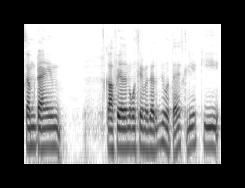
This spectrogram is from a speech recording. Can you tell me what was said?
सम टाइम काफ़ी ज़्यादा मेरे को सिर में दर्द भी होता है, इसलिए कि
